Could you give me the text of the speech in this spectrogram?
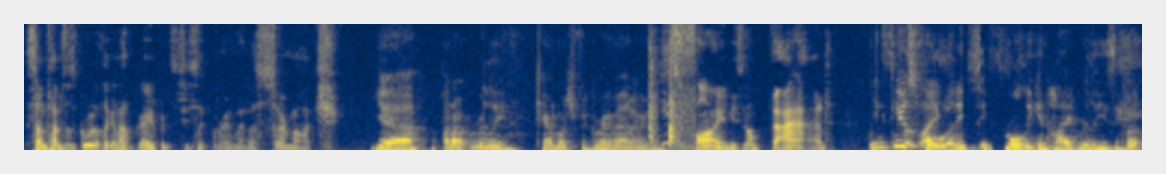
Sometimes it's good with like an upgrade, but it's just like grey matter so much. Yeah, I don't really care much for grey matter. He's, fine. He's not bad. he's useful like- and he's, he's small. He can hide really easy, but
